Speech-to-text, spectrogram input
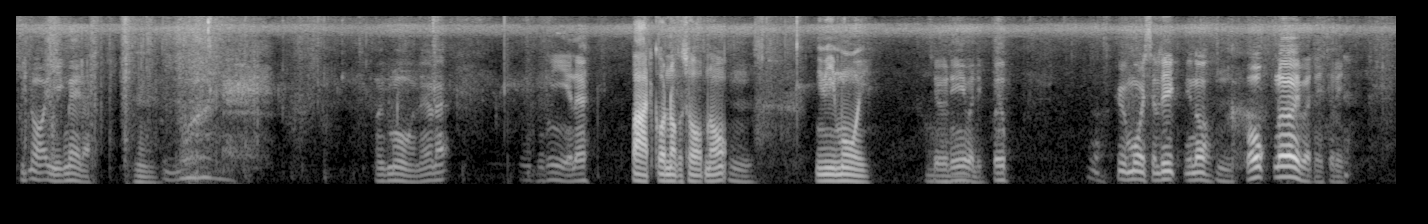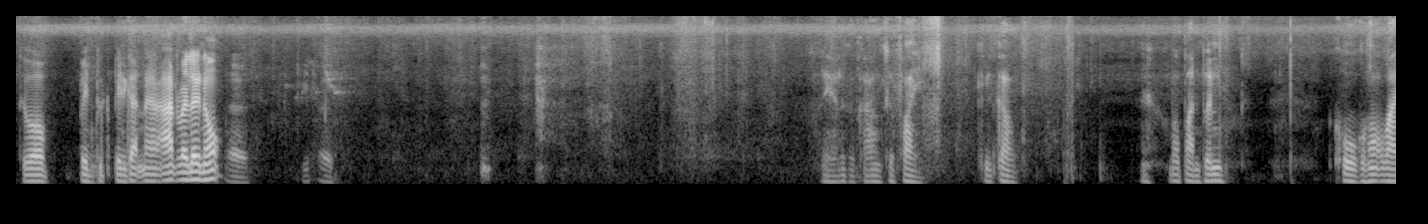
คิดน้อยเองได้ล่ะอืมโอ้ยโม่แล้วละบ่มีอะนะปาดก่อนนอกกระสอบเนาะอืมมีมีโมยเจอนี่บัดนี้ปึ๊บ คือมวยสลิกนี่เนาะอืมโป๊กเลยบัดนี้ตัวนี้ถือว่าเป็นเป็นการอาร์ตไว้เลยเนาะเออปิดเออแล้วแล้วก็ค้างเสื้อไฟคือเก่านะมาปั่นเพิ่นโคก็เหาะไว้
